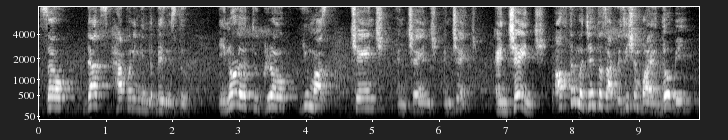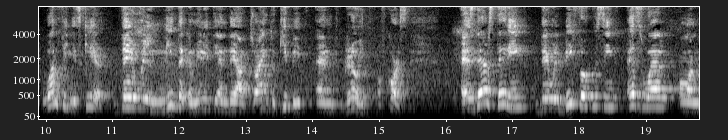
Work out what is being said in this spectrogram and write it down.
So that's happening in the business too. In order to grow, you must change and change and change. And change. After Magento's acquisition by Adobe, one thing is clear. They will need the community and they are trying to keep it and grow it, of course. As they're stating, they will be focusing as well on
